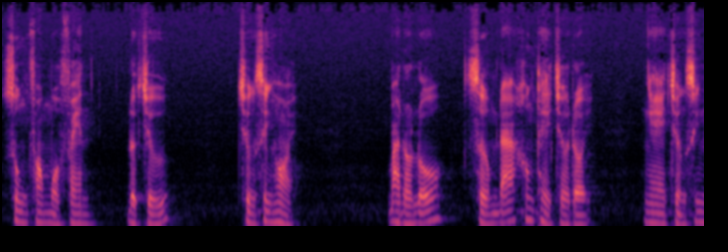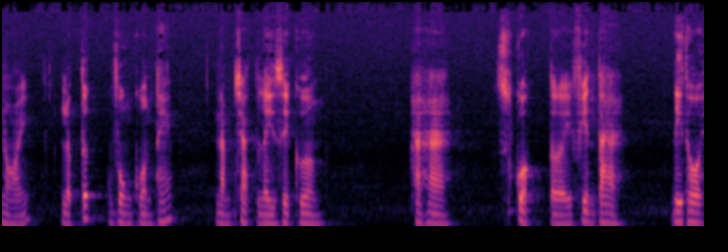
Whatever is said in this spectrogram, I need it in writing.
xung phong một phen, Được chứ? Trường sinh hỏi. Ba đồ lỗ sớm đã không thể chờ đợi, Nghe trường sinh nói, Lập tức vùng côn thép, Nắm chặt lấy dây cương. Ha ha Suốt cuộc tới phiên ta. Đi thôi.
